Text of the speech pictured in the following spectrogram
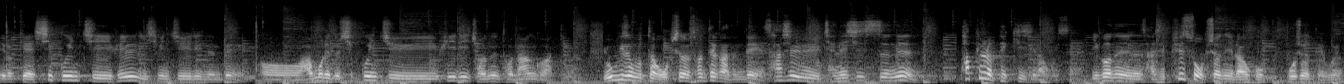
이렇게 19인치 휠, 20인치 휠이 있는데 어, 아무래도 19인치 휠이 저는 더 나은 것 같아요. 여기서부터 옵션을 선택하는데 사실 제네시스는 파퓰러 패키지라고 있어요. 이거는 사실 필수 옵션이라고 보셔도 되고요.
